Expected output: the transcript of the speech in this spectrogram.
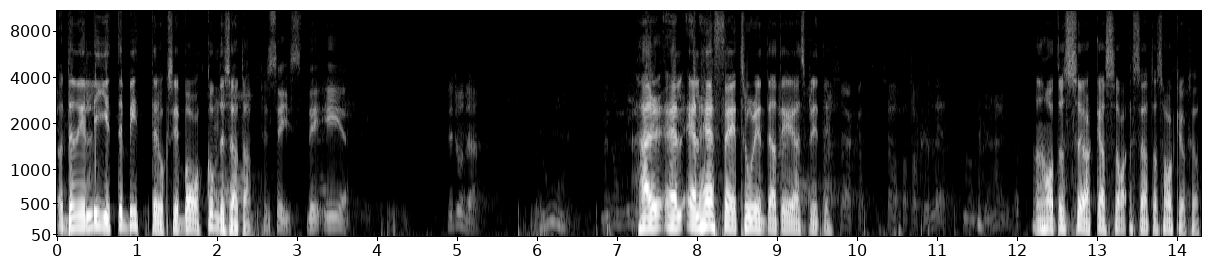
och den är lite bitter också bakom det söta. Ja, precis. Det är... Du tror det? Herr El, El Jefe tror inte att det är sprit i. Han hatar att söka sa, söta saker också.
